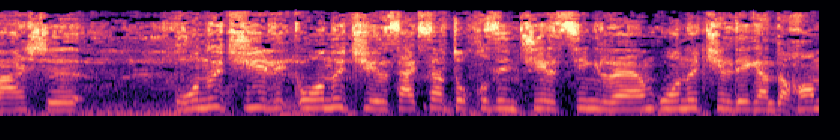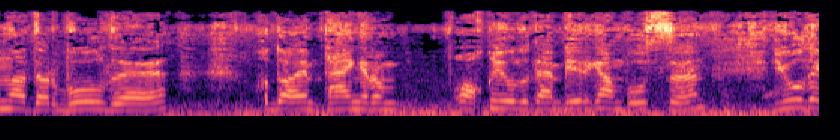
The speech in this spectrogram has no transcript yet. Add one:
mana shu 13 yil 13 yil 89 yil singlim 13 yil deganda homilador bo'ldi xudoyim tangrim oq yo'lidan bergan bo'lsin yo'lda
